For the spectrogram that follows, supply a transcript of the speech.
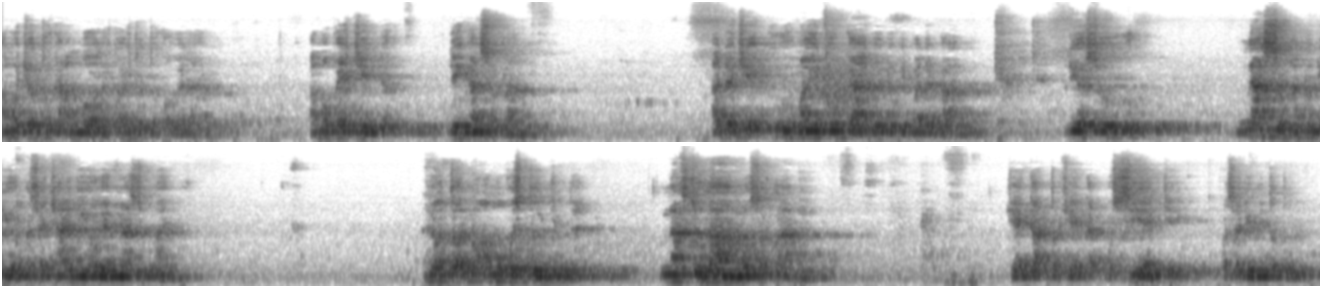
Amo contoh ke ambo lah, kalau contoh ke orang lain. Amo pecik dah, dia ingat selalu. Ada cikgu mari tukar duduk di pada depan. Dia suruh ngasuh anak dia pasal cari orang ngasuh anak. Nak tak nak amo pun setuju dah. Nasulah amo seklami. Cekak tak cekak usia cek. Pasal dia minta tolong.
